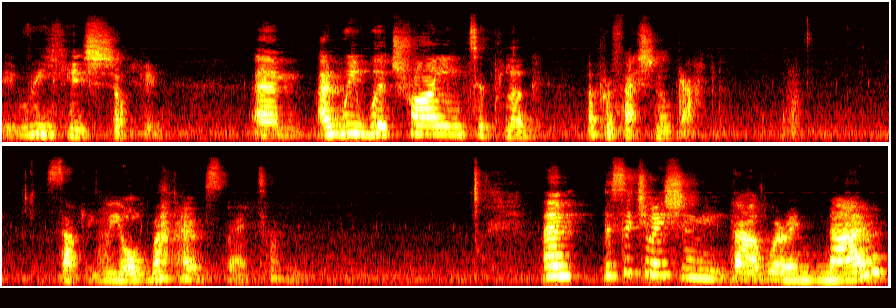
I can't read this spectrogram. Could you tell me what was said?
It really is shocking. Um, and we were trying to plug a professional gap. Sadly, we all ran out of spare time. Um, the situation that we're in now,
